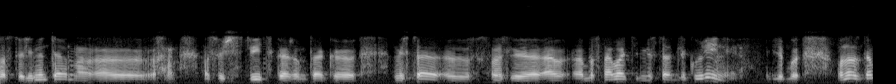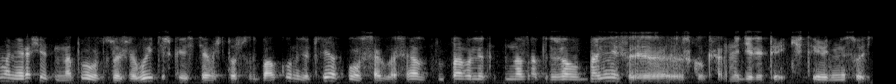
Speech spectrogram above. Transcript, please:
просто элементарно э, осуществить, скажем так, э, места, э, в смысле, э, обосновать места для курения. Где бы у нас дома не рассчитаны на то, что же вытяжка и с тем, что, что с балкона идет. Я полностью согласен. Я пару лет назад лежал в больнице, э, сколько там, недели три-четыре, не суть.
